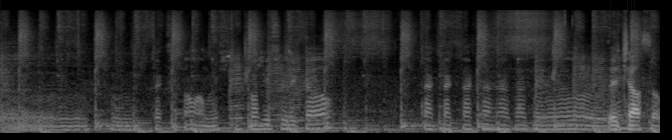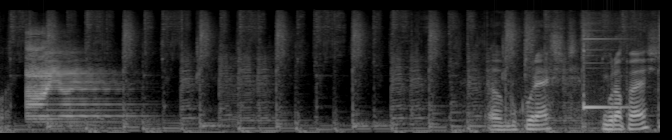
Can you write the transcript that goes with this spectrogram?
eh, tak co tam mám ještě? Paříž si říkal. Tak, tak, tak, tak, tak, tak, tak, to je čas ale. Eh, Bukurešť, Budapešť,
